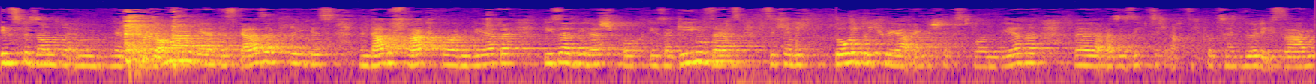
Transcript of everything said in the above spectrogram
insbesondere im letzten Sommer während des Gaza-Krieges, wenn da gefragt worden wäre, dieser Widerspruch, dieser Gegensatz sicherlich deutlich höher eingeschätzt worden wäre. Äh, also 70, 80 Prozent würde ich sagen,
